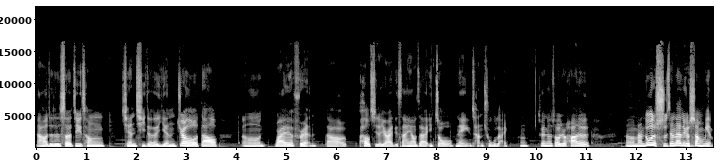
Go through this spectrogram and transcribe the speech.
然后就是设计从前期的研究到嗯 wireframe 到后期的 UID3 要在一周内产出来，嗯，所以那时候就花了嗯蛮多的时间在这个上面。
